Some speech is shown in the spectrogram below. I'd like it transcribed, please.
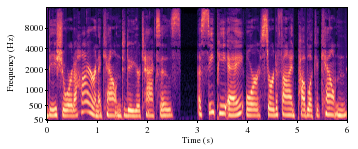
be sure to hire an accountant to do your taxes. A CPA or certified public accountant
